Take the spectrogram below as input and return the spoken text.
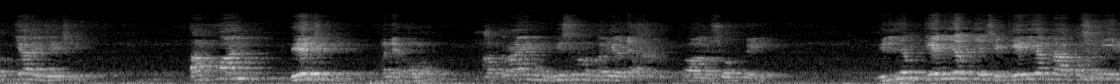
અત્યારે જે છે, તાપમાન, ભેજ અને હવા. આ ત્રણેયનું મિશ્રણ કરી અને શોધ કરી. વિલિયમ કેરિયર જે છે, કેરિયરના કંપની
